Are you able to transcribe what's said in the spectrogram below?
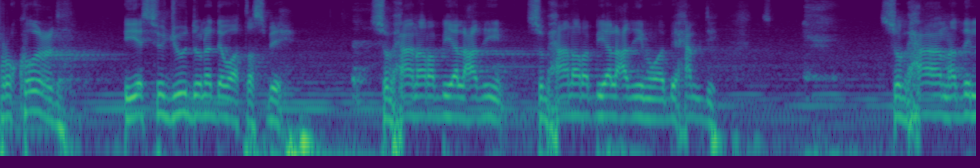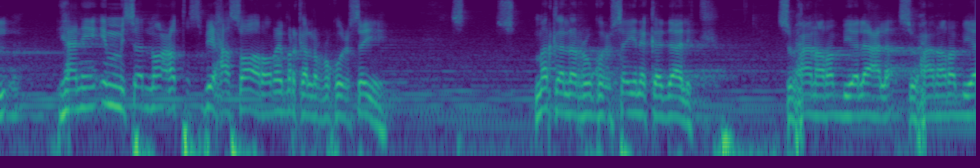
Rukuucdu iyo sujuuduna de waa tasbiix. Subxaana rabbiya alcadiim subxaana rabbiya alcadiim wabixamdih subxaana dil yacni imise nooco tasbiixa soo arooray marka la rukuucsan yahay. Marka la rukuucsayna kadalik. Subxaana rabbiya alaclى subxaana rabbiya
